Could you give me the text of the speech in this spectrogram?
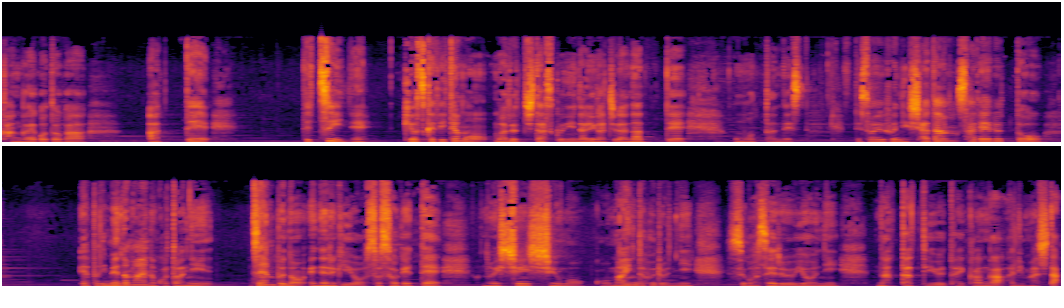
考え事があってでついね気をつけていてもマルチタスクになりがちだなって思ったんです。でそういうふうに遮断されるとやっぱり目の前のことに全部のエネルギーを注げてあの一瞬一瞬をこうマインドフルに過ごせるようになったっていう体感がありました。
